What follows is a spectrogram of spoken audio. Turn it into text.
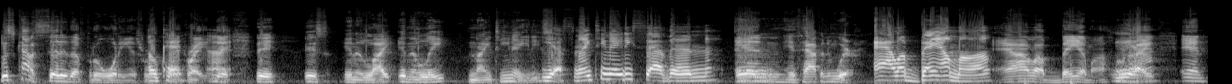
Let's kind of set it up for the audience, real Okay, quick, right? all right. they- it's in the light in the late 1980s, Yes, 1987 and it's happening where? Alabama. Alabama, Yeah. right? And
